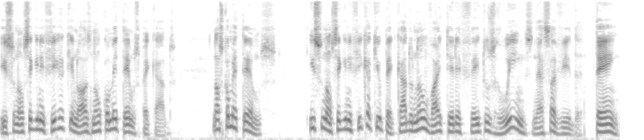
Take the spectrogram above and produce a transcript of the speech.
Isso não significa que nós não cometemos pecado. Nós cometemos, isso não significa que o pecado não vai ter efeitos ruins nessa vida. Tem.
